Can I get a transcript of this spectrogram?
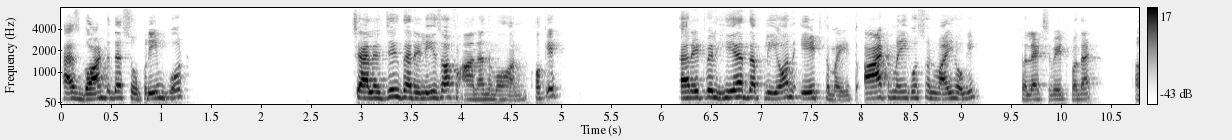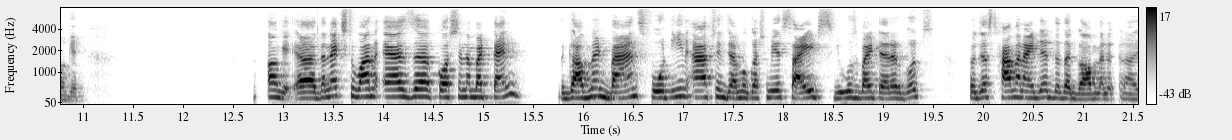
has gone to the Supreme Court challenging the release of Anand Mohan okay and it will hear the plea on 8th May तो 8 मई को सुनवाई होगी so let's wait for that okay okay uh, the next one is uh, question number 10 the government bans 14 apps in Jammu Kashmir sites used by terror groups so just have an idea that the government uh,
